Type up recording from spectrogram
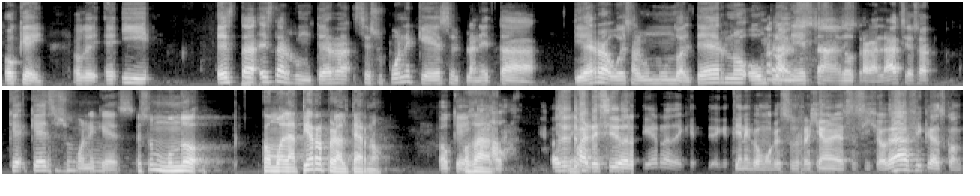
Ok, ok. Eh, y esta, esta Runterra, ¿se supone que es el planeta Tierra o es algún mundo alterno o un No, planeta es- de otra galaxia? O sea, ¿qué, qué se supone un- que es? Es un mundo como la Tierra, pero alterno. Ok, O sea, Ajá. O sea, Sí. es parecido a la Tierra, de que, de que tiene como que sus regiones así geográficas, con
